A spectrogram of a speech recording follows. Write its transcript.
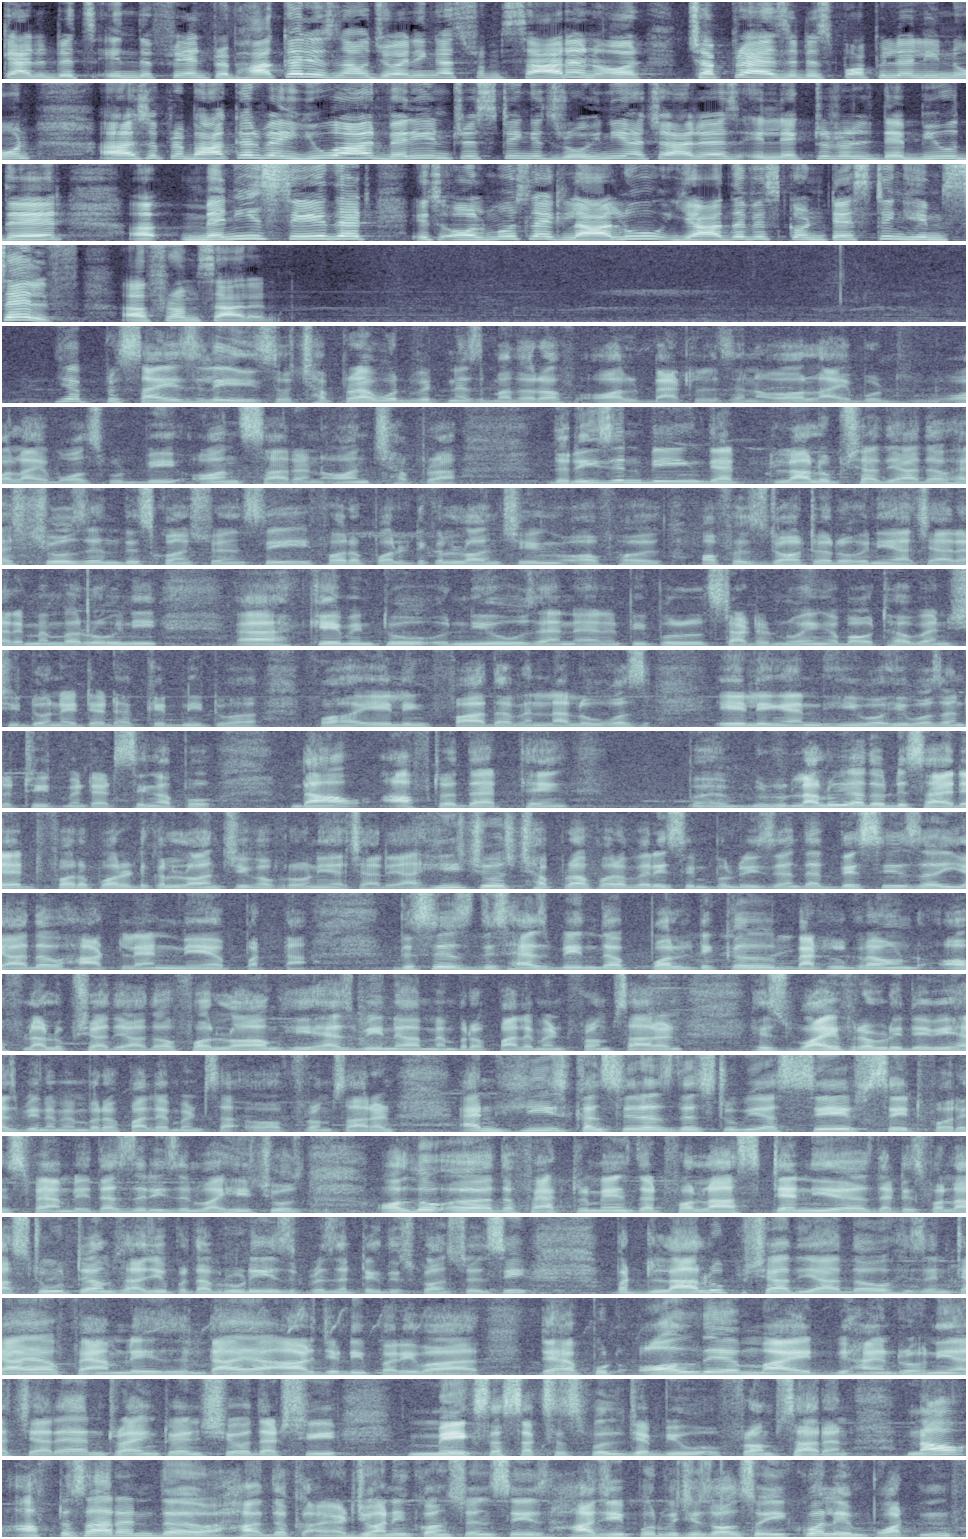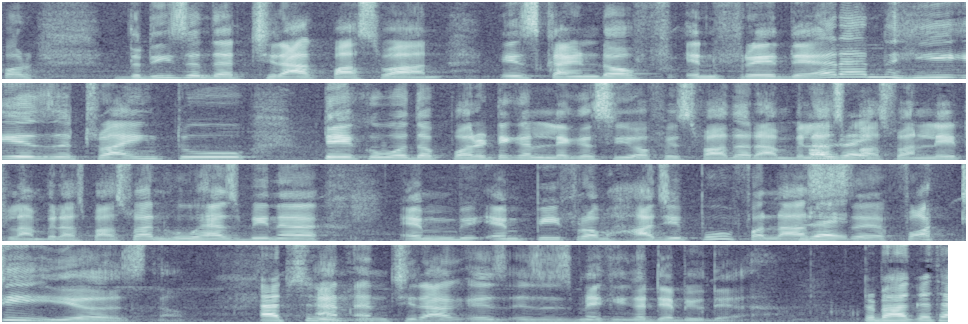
candidates in the fray. And Prabhakar is now joining us from Saran or Chhapra as it is popularly known. Uh, so Prabhakar, where you are, very interesting. It's Rohini Acharya's electoral debut there. Uh, many say that it's almost like Lalu Yadav is contesting himself uh, from Saran. Yeah, precisely. So Chhapra would witness mother of all battles and all I would all eyeballs would be on Saran, on Chhapra. The reason being that Lalu Prasad Yadav has chosen this constituency for a political launching of her of his daughter Rohini Acharya. Remember Rohini uh, came into news and, and people started knowing about her when she donated her kidney to her for her ailing father when Lalu was ailing and he, he was under treatment at Singapore. Now after that thing, uh, Lalu Yadav decided for a political launching of Rohini Acharya. He chose Chhapra for a very simple reason that this is a Yadav heartland near Patna. This is this has been the political battleground of Lalu Prasad Yadav for long. He has been a member of parliament from Saran. His wife Rabri Devi has been a member of parliament uh, from Saran, and he considers this to be a safe seat for his family. That's the reason why he chose. Although uh, the fact remains that for last 10 years, that is for last two terms, Rajiv Pratap Rudi is representing this constituency. But Lalu Prasad Yadav, his entire family, his entire RJD parivar, they have put all their might behind Rohini Acharya and trying to ensure that she makes a successful successful debut from Saran. Now, after Saran, the, the adjoining constituency is Hajipur, which is also equally important for the reason that Chirag Paswan is kind of in fray there and he is trying to take over the political legacy of his father Rambilas right. Paswan, late Rambilas Paswan, who has been a MP from Hajipur for last right. uh, 40 years now. Absolutely. And, and Chirag is, is, is making a debut there. Prabhakar,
